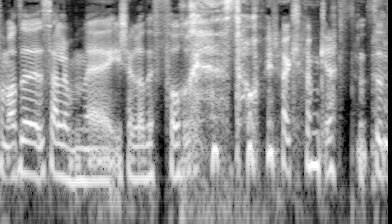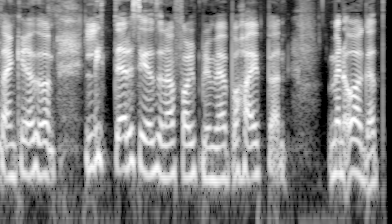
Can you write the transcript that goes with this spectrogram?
på en måte, selv om jeg ikke er for i Dagkongressen, så tenker jeg sånn Litt er det sikkert sånn at folk blir med på hypen, men òg at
